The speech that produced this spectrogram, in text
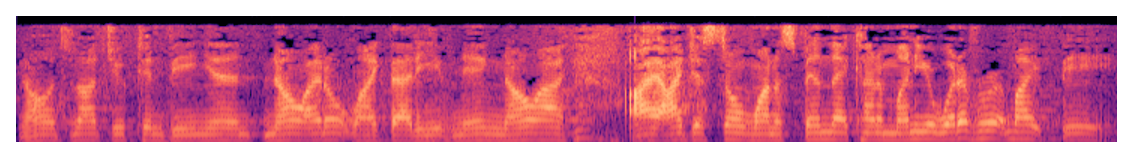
No, it's not too convenient. No, I don't like that evening. No, I, I, I just don't want to spend that kind of money or whatever it might be.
